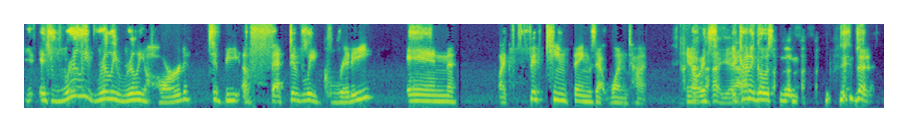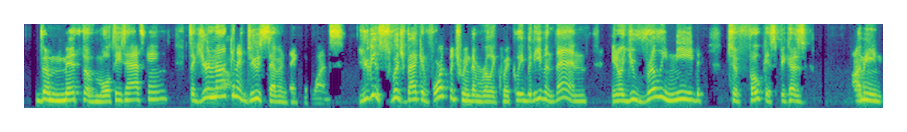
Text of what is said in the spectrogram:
it's really really really hard to be effectively gritty in like 15 things at one time. You know, it's yeah. it kind of goes to the, the the myth of multitasking. It's like you're yeah. not going to do seven things at once. You can switch back and forth between them really quickly, but even then, you know, you really need to focus because, I mean,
